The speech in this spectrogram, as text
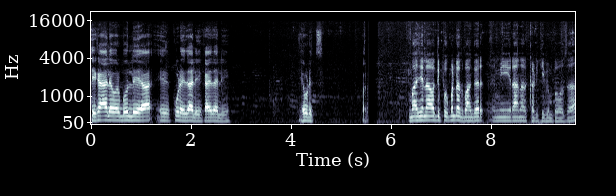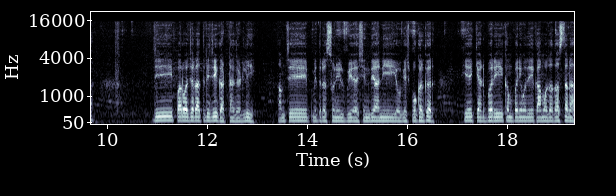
ते काय आल्यावर बोलले हे कुठे झाली काय झाली? एवढेच. माझे नाव दीपक पंडात बांगर मी राहणार खडकी पिंपवचा जी परवाच्या रात्री जी घटना घडली आमचे मित्र सुनील शिंदे आणि योगेश पोकरकर हे कॅडबरी कंपनीमध्ये कामावर जात असताना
